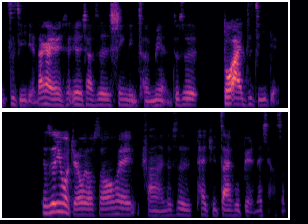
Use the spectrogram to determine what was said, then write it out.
自己一点，大概有点有点像是心理层面，就是多爱自己一点。就是因为我觉得我有时候会反而就是太去在乎别人在想什么，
